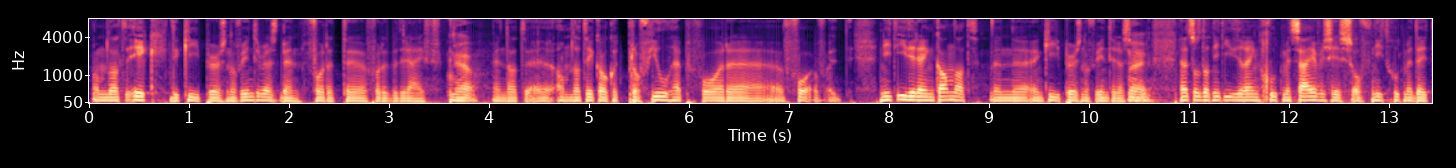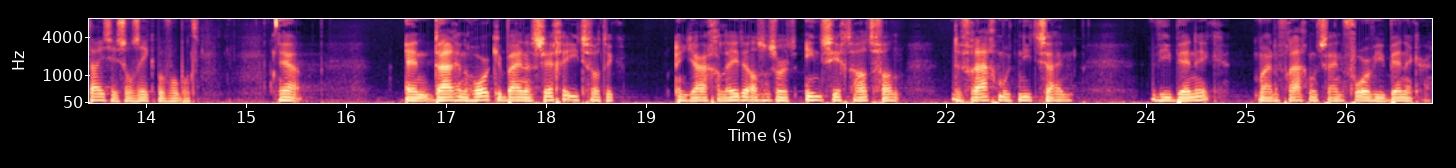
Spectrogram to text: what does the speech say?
Omdat ik de key person of interest ben voor het, eh, voor het bedrijf. Ja, En dat, eh, omdat ik ook het profiel heb voor, eh, voor, Niet iedereen kan dat, een, een key person of interest. nee, Net zoals dat niet iedereen goed met cijfers is of niet goed met details is, zoals ik bijvoorbeeld. ja. En daarin hoor ik je bijna zeggen iets wat ik een jaar geleden als een soort inzicht had van... De vraag moet niet zijn wie ben ik, maar de vraag moet zijn voor wie ben ik er.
